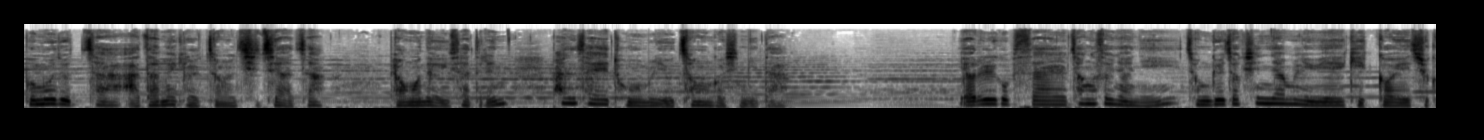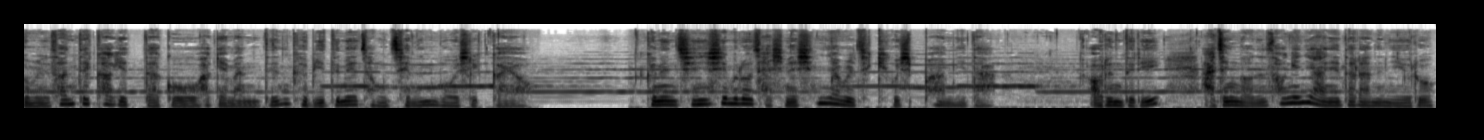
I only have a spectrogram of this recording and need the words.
부모조차 아담의 결정을 지지하자 병원의 의사들은 판사의 도움을 요청한 것입니다. 17살 청소년이 종교적 신념을 위해 기꺼이 죽음을 선택하겠다고 하게 만든 그 믿음의 정체는 무엇일까요? 그는 진심으로 자신의 신념을 지키고 싶어 합니다. 어른들이 아직 너는 성인이 아니다라는 이유로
